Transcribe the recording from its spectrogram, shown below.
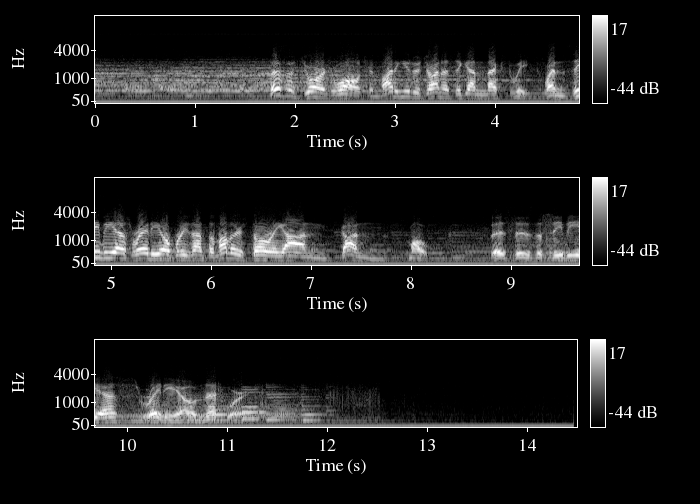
This is George Walsh inviting you to join us again next week when CBS Radio presents another story on Gunsmoke. This is the CBS Radio Network.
